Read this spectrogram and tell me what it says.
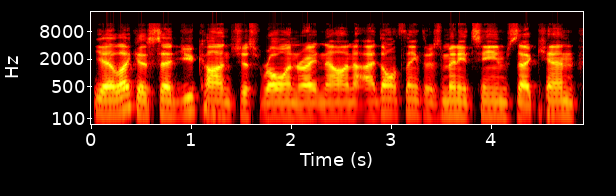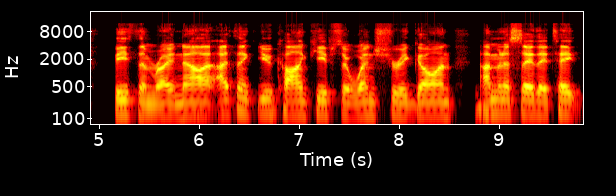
Yeah, like I said, UConn's just rolling right now, and I don't think there's many teams that can beat them right now. I think UConn keeps their win streak going. I'm going to say they take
